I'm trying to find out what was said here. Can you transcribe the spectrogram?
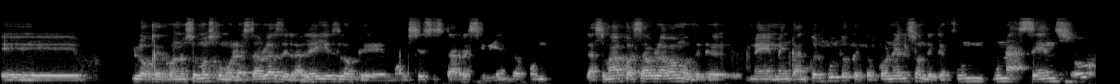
Eh, lo que conocemos como las tablas de la ley es lo que Moisés está recibiendo. la semana pasada hablábamos de que me, encantó el punto que tocó Nelson, de que fue un, ascenso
